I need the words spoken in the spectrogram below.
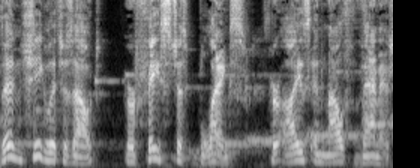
Then she glitches out. Her face just blanks. Her eyes and mouth vanish.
